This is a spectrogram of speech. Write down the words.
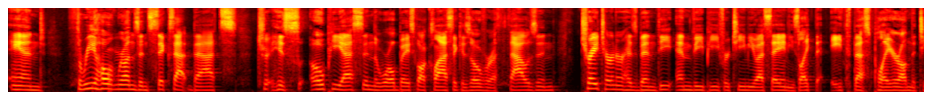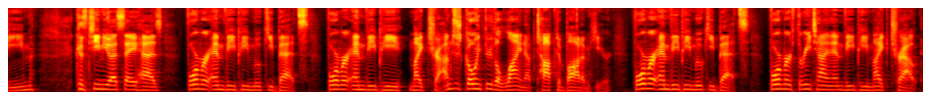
and three home runs and six at bats his OPS in the World Baseball Classic is over a thousand. Trea Turner has been the MVP for Team USA, and he's like the eighth best player on the team because Team USA has former MVP Mookie Betts, former MVP Mike Trout. I'm just going through the lineup top to bottom here. Former MVP Mookie Betts, former three time MVP Mike Trout,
